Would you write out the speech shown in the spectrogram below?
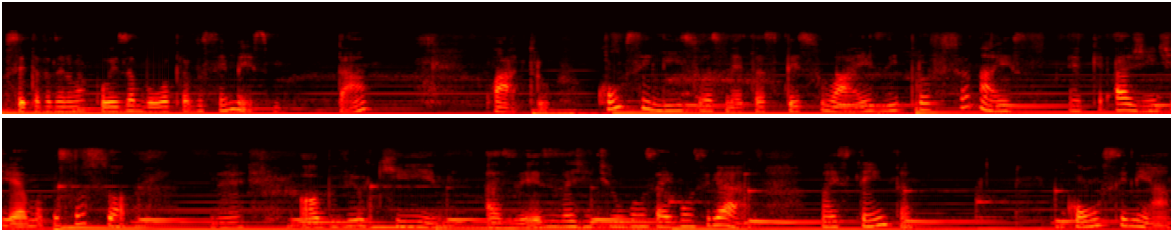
você está fazendo uma coisa boa para você mesmo, tá? 4. Concilie suas metas pessoais e profissionais. É que a gente é uma pessoa só, né? Óbvio que às vezes a gente não consegue conciliar, mas tenta conciliar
